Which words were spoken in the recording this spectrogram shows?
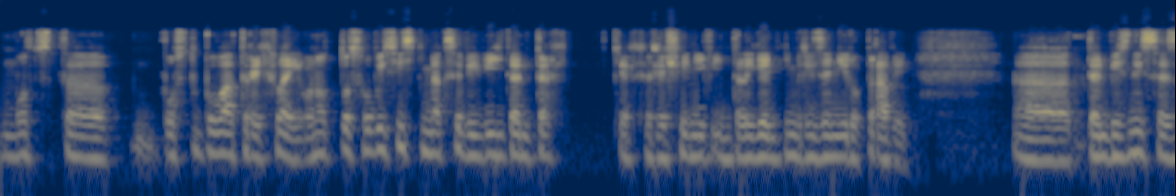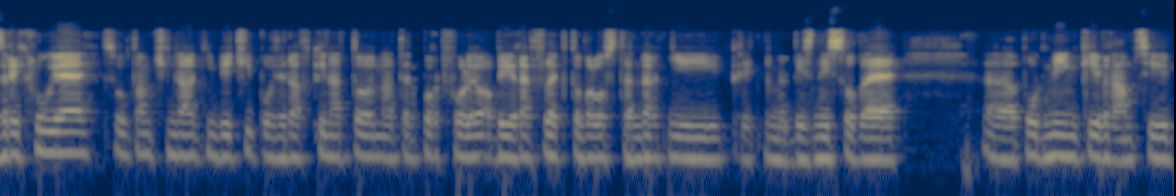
moc uh, postupovat rychleji. Ono to souvisí s tím, jak se vyvíjí ten trh těch řešení v inteligentním řízení dopravy. Eh, ten biznis se zrychluje, jsou tam čím dál tím větší požadavky na to, na ten portfolio, aby reflektovalo standardní, řekněme, biznisové eh, podmínky v rámci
